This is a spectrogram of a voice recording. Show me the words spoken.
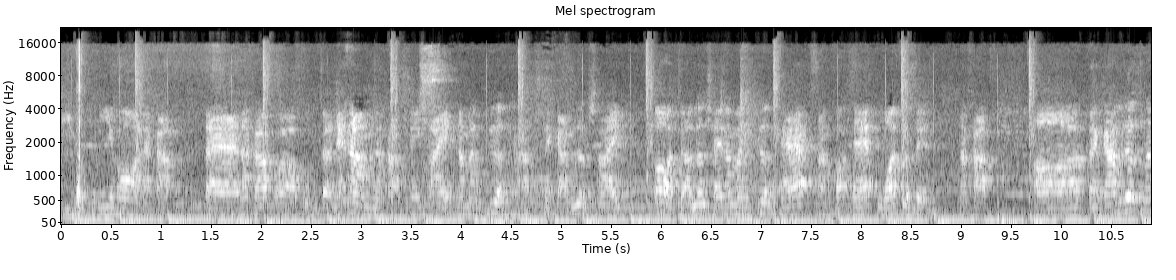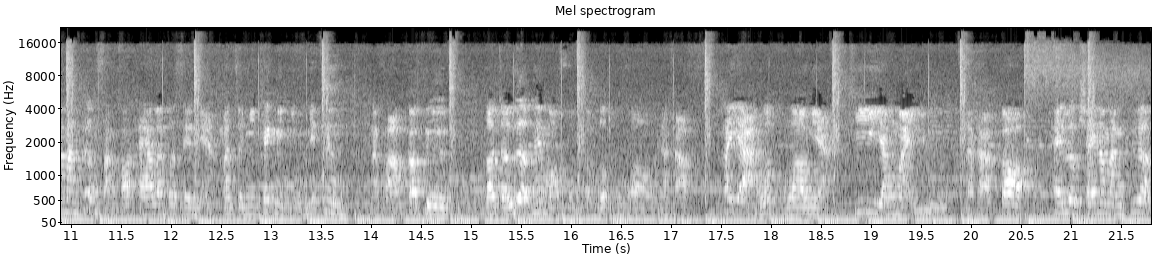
ดีหมดทุกยี่ห้อนะครับ แต่นะครับผมจะแนะนำนะครับให้ใช้น้ำมันเครื่องนะครับในการเลือกใช้ก็จะเลือกใช้น้ำมันเครื่องแท้สังเคราะห์แท้ร้อยเปอร์เซ็นต์นะครับ แต่การเลือกน้ำมันเครื่องสังเคราะห์แท้ร้อยเปอร์เซ็นต์เนี่ยมันจะมีเทคนิคอยู่นิดนึงนะครับ ก็คือเราจะเลือกให้เหมาะสมกับรถของเรานะครับ ถ้าอย่างรถของเราเนี่ยที่ยังใหม่อยู่นะครับ ก็ให้เลือกใช้น้ำมันเครื่อง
